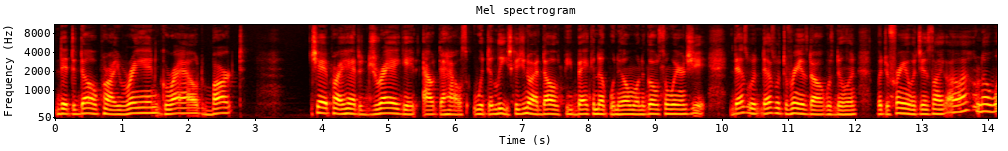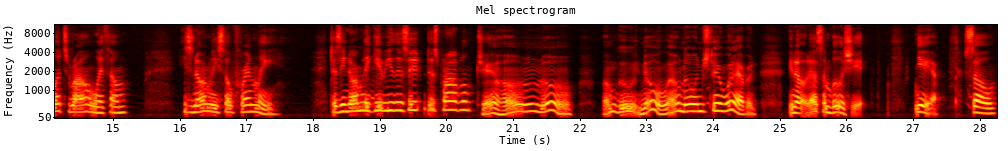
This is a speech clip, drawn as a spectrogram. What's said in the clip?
that the dog probably ran, growled, barked. Chad probably had to drag it out the house with the leash, cause you know how dogs be backing up when they don't want to go somewhere and shit. That's what that's what the friend's dog was doing. But the friend was just like, oh, I don't know what's wrong with him. He's normally so friendly. Does he normally give you this this problem? Yeah, I don't know. I'm good. No, I don't know. Understand what happened. You know, that's some bullshit. Yeah. So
